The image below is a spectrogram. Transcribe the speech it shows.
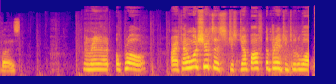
guys. I ran out. Oh, bro. Alright, if anyone shoots us, just jump off the bridge into the water.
